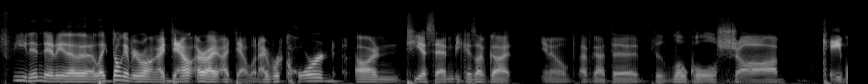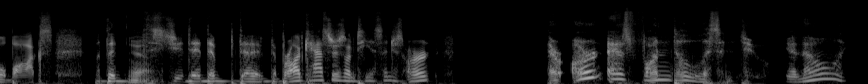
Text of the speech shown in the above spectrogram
feed into any of that. like. Don't get me wrong. I down or I, I download. I record on TSN because I've got you know I've got the the local Shaw cable box. But the Yeah. the, the the the broadcasters on TSN just aren't they aren't as fun to listen to. You know, like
